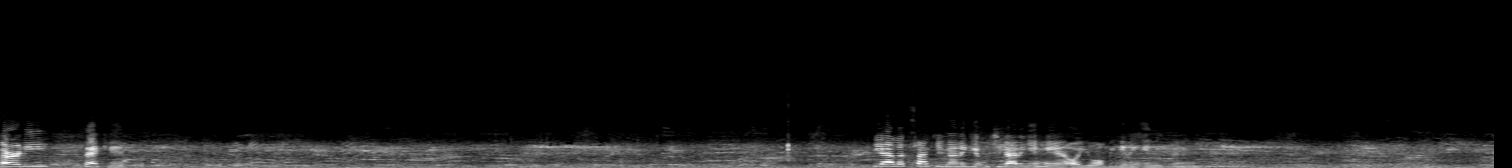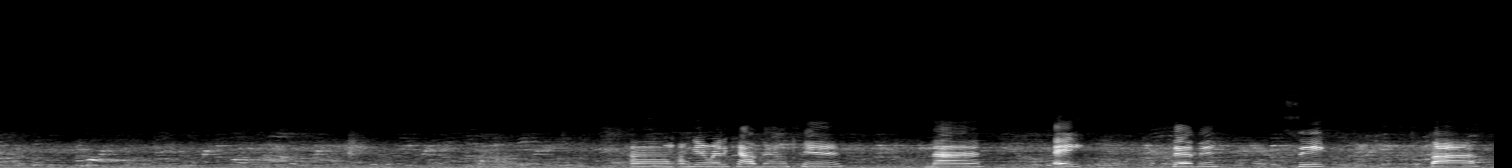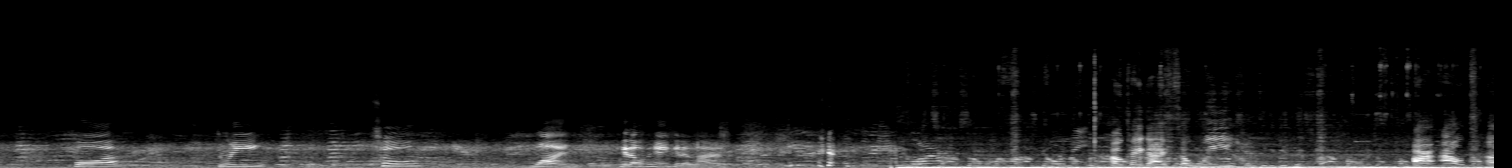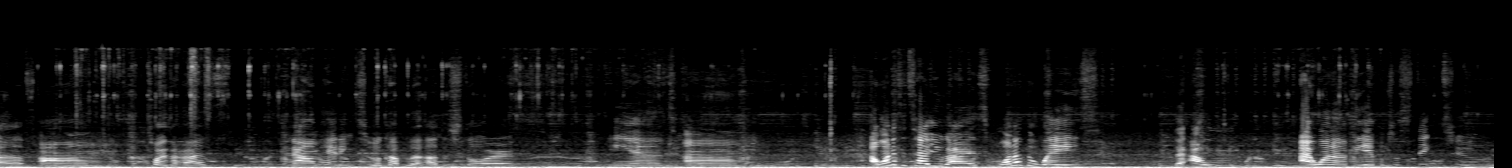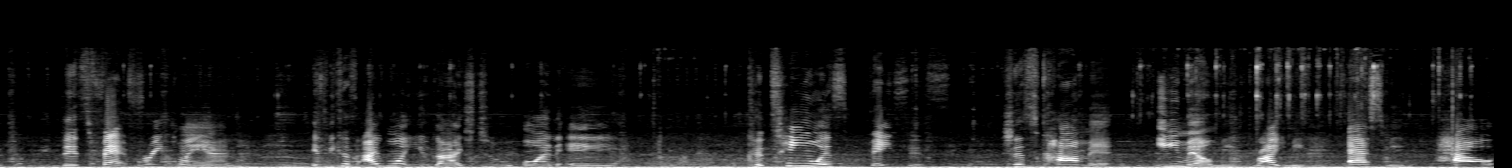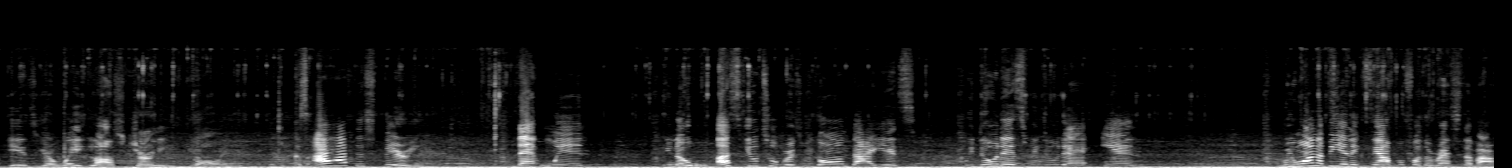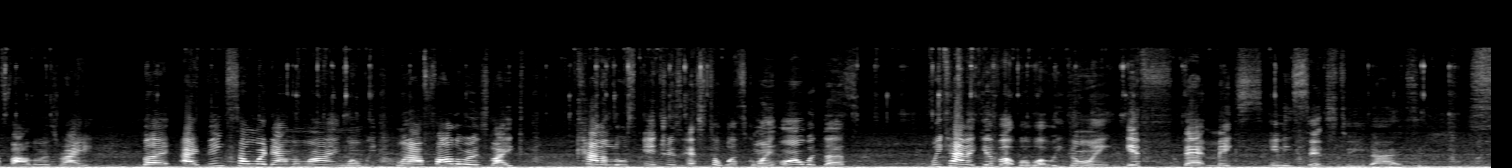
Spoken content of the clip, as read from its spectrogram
30 seconds. Yeah, looks like you're gonna get what you got in your hand or you won't be getting anything. Um, I'm getting ready to count down 10, 9, 8, 7, 6, 5, 4, 3, 2, 1. Get over here and get in line. Okay guys, so we are out of um, Toys R Us. Now I'm heading to a couple of other stores. And um, I wanted to tell you guys one of the ways that I, I want to be able to stick to this fat-free plan is because I want you guys to, on a continuous just comment, email me, write me, ask me, how is your weight loss journey going? Because I have this theory that when, you know, us YouTubers, we go on diets, we do this, we do that, and we want to be an example for the rest of our followers, right? But I think somewhere down the line, when we, when our followers like kind of lose interest as to what's going on with us, give up with what we're doing, if that makes any sense to you guys.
